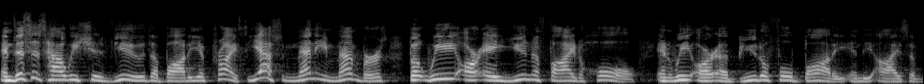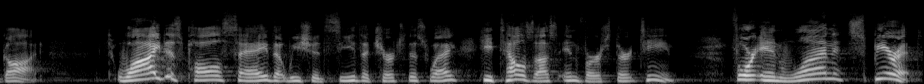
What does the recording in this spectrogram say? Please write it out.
And this is how we should view the body of Christ. Yes, many members, but we are a unified whole, and we are a beautiful body in the eyes of God. Why does Paul say that we should see the church this way? He tells us in verse 13 For in one spirit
